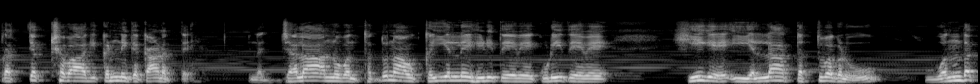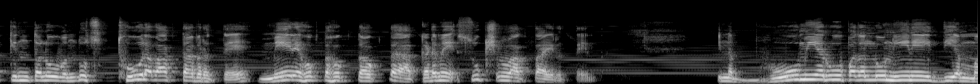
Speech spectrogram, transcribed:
ಪ್ರತ್ಯಕ್ಷವಾಗಿ ಕಣ್ಣಿಗೆ ಕಾಣುತ್ತೆ. ಇನ್ನು ಜಲ ಅನ್ನುವಂಥದ್ದು ನಾವು ಕೈಯಲ್ಲೇ ಹಿಡಿತೇವೆ, ಕುಡಿತೇವೆ. ಹೀಗೆ ಈ ಎಲ್ಲ ತತ್ವಗಳು ಒಂದಕ್ಕಿಂತಲೂ ಒಂದು ಸ್ಥೂಲವಾಗ್ತಾ ಬರುತ್ತೆ, ಮೇಲೆ ಹೋಗ್ತಾ ಹೋಗ್ತಾ ಹೋಗ್ತಾ ಕಡಿಮೆ ಸೂಕ್ಷ್ಮವಾಗ್ತಾ ಇರುತ್ತೆ ಅಂತ. ಇನ್ನು ಭೂಮಿಯ ರೂಪದಲ್ಲೂ ನೀನೇ ಇದ್ದೀಯಮ್ಮ.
